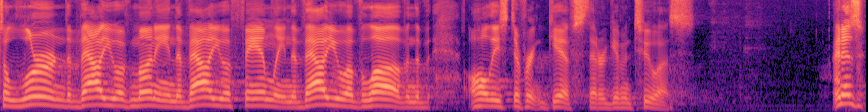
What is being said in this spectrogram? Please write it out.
to learn the value of money and the value of family and the value of love and the, all these different gifts that are given to us. And as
